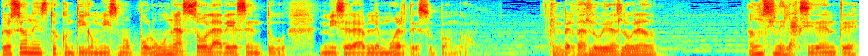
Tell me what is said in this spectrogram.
Pero sé honesto contigo mismo por una sola vez en tu miserable muerte, supongo. ¿En verdad lo hubieras logrado? Aún sin el accidente,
